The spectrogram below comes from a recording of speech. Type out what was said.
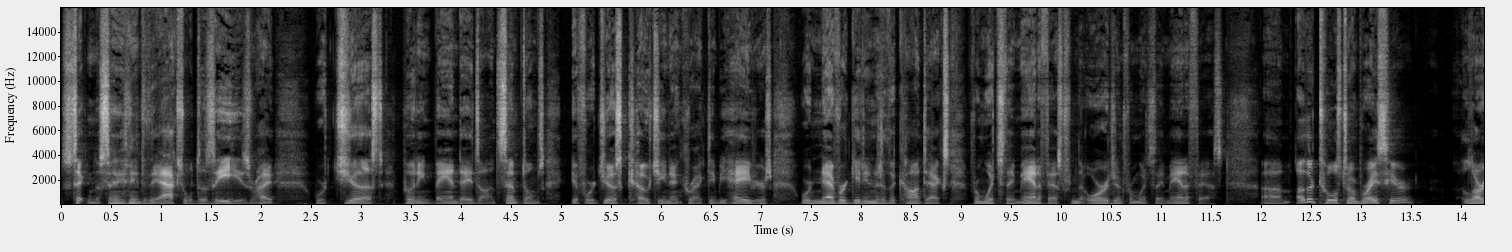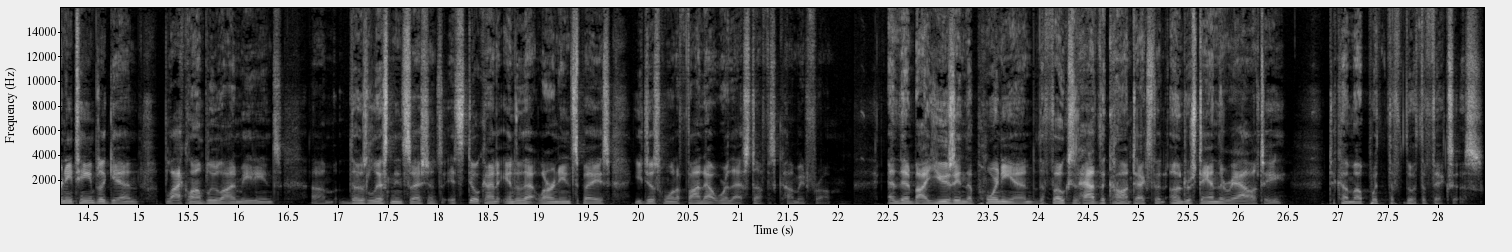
sickness and into the actual disease, right? We're just putting band aids on symptoms if we're just coaching and correcting behaviors. We're never getting into the context from which they manifest, from the origin from which they manifest. Um, other tools to embrace here learning teams again black line blue line meetings um, those listening sessions it's still kind of into that learning space you just want to find out where that stuff is coming from and then by using the pointy end the folks that have the context that understand the reality to come up with the, with the fixes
